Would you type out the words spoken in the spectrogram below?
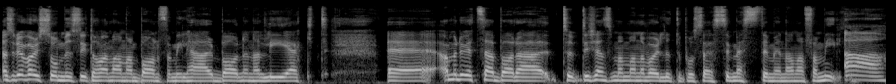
alltså det har varit så mysigt att ha en annan barnfamilj här. Barnen har lekt. Eh, ja men du vet så här bara, typ, det känns som att man har varit lite på så här semester med en annan familj. Ja.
